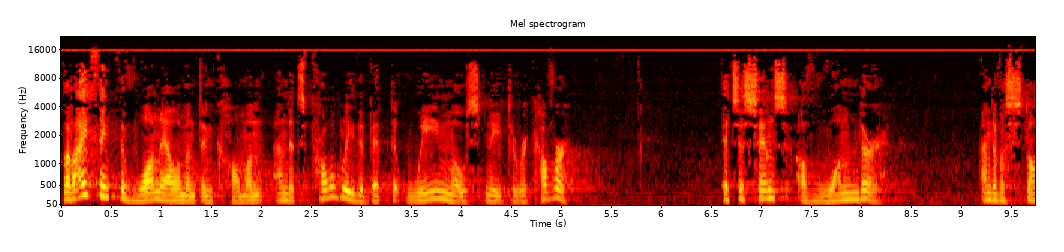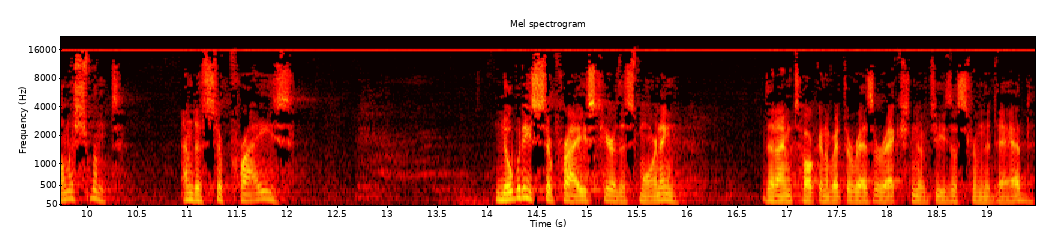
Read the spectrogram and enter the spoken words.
But I think they've one element in common, and it's probably the bit that we most need to recover. It's a sense of wonder and of astonishment and of surprise. Nobody's surprised here this morning that I'm talking about the resurrection of Jesus from the dead.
